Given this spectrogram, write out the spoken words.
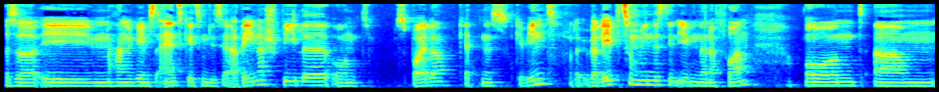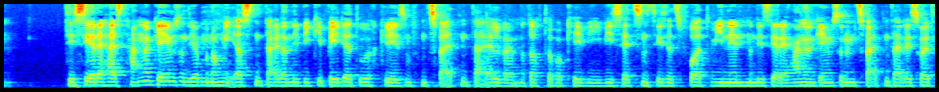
Also im Hunger Games 1 geht es um diese Arena-Spiele und Spoiler, Katniss gewinnt oder überlebt zumindest in irgendeiner Form. Und ähm, die Serie heißt Hunger Games und ich habe mir noch im ersten Teil dann die Wikipedia durchgelesen vom zweiten Teil, weil man dachte, okay, wie, wie setzen sie das jetzt fort, wie nennt man die Serie Hunger Games und im zweiten Teil ist halt,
